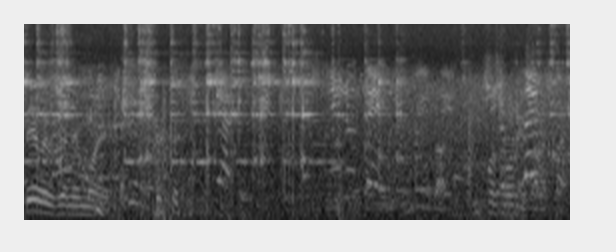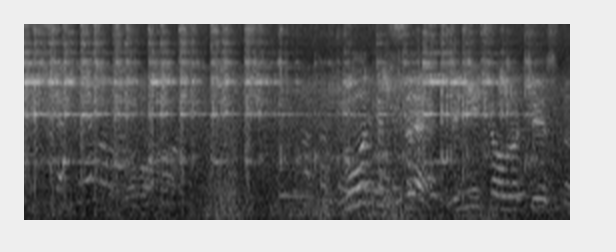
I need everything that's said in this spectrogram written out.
Сили вже немає. Ну от і все. Лінійка урочиста.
